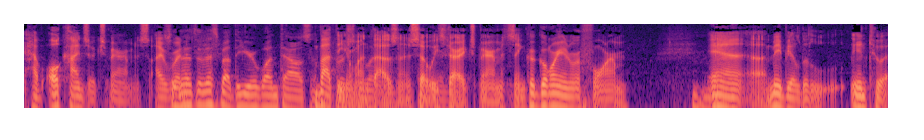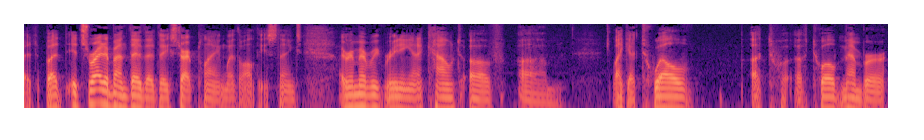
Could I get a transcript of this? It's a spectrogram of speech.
have all kinds of experiments. I so read that's, that's about the year one thousand. about the year 1000. So we start experimenting. Gregorian reform, and uh, maybe a little into it. But it's right about there that they start playing with all these things. I remember reading an account of um, like a 12, a, tw- a 12 member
